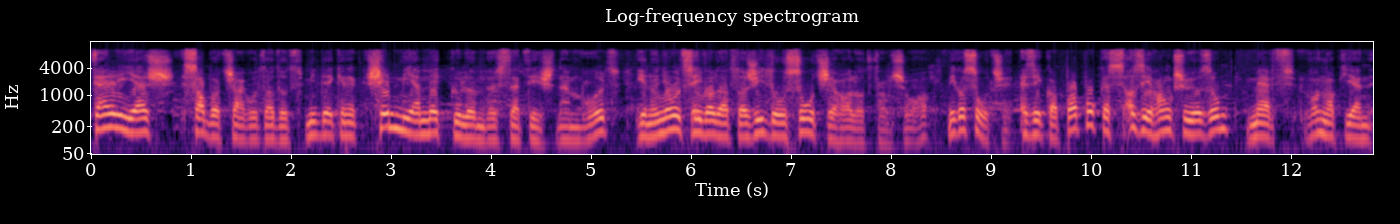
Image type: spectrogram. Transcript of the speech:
teljes szabadságot adott mindenkinek, semmilyen megkülönböztetés nem volt. Én a nyolc év alatt a zsidó szót se hallottam soha, még a szót se. Ezek a papok, ezt azért hangsúlyozom, mert vannak ilyen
